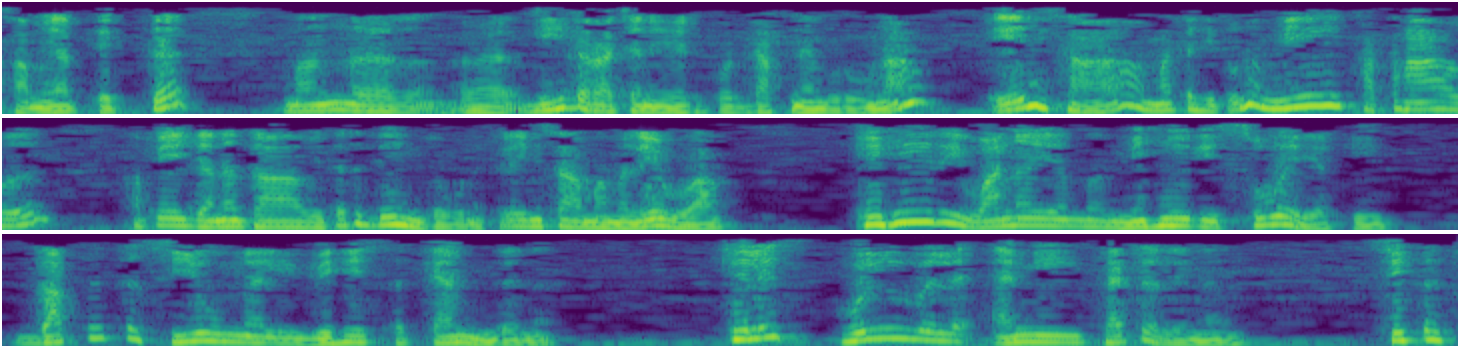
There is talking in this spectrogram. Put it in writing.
සමයත් එක්ක මම ගීත රචනයේ පොඩ්ඩක් නැඹුරු වුණා. ඒ නිසා මට හිතුණා මේ කතාව අපේ ජනතාව වෙතට දෙන්න ඕන කියලා. ඒ නිසා මම ලිව්වා කිහිරි වනයම මිහිරි සුවයකි දතට සියුම් මැලි වෙහෙස කැන්දන කෙලස් හුල්වල ඇනී පැටලෙන සිතක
